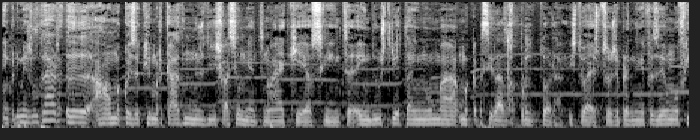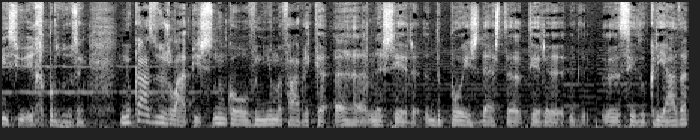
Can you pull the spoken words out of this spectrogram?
em primeiro lugar, eh, há uma coisa que o mercado nos diz facilmente, não é? Que é o seguinte: a indústria tem uma, uma capacidade reprodutora, isto é, as pessoas aprendem a fazer um ofício e reproduzem. No caso dos lápis, nunca houve nenhuma fábrica a nascer depois desta ter eh, sido criada,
